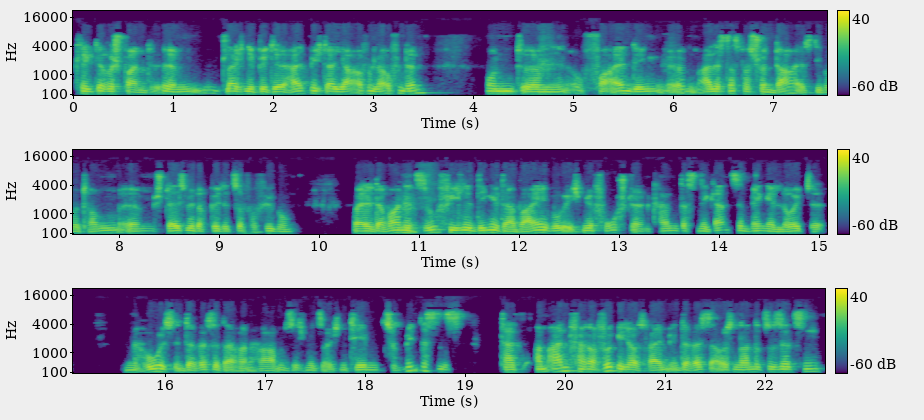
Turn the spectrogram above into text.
Klingt irre spannend. Ähm, gleich eine Bitte, halt mich da ja auf dem Laufenden. Und ähm, vor allen Dingen, ähm, alles das, was schon da ist, lieber Tom, ähm, stell es mir doch bitte zur Verfügung. Weil da waren mhm. jetzt so viele Dinge dabei, wo ich mir vorstellen kann, dass eine ganze Menge Leute ein hohes Interesse daran haben, sich mit solchen Themen zumindestens am Anfang auch wirklich aus reinem Interesse auseinanderzusetzen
